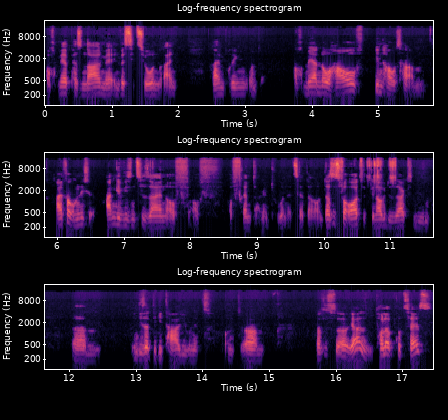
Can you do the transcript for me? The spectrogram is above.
auch mehr Personal, mehr Investitionen rein, reinbringen und auch mehr Know-how in-house haben. einfach um nicht angewiesen zu sein auf, auf, auf Fremdagenturen etc. Und das ist verortet, genau wie du sagst, in, diesem, ähm, in dieser Digital-Unit. Und ähm, das ist äh, ja ein toller Prozess.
